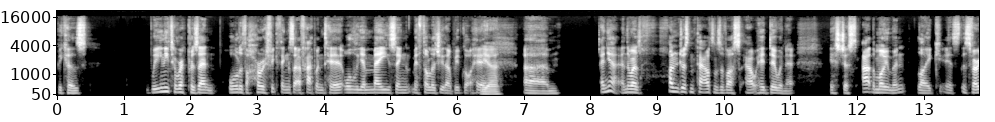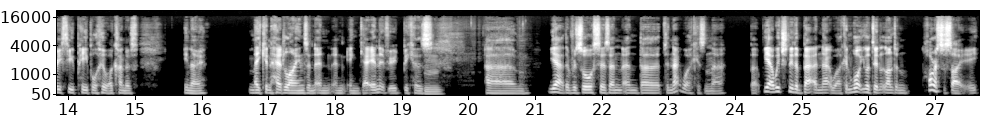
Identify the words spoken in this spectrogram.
because we need to represent all of the horrific things that have happened here, all the amazing mythology that we've got here. Yeah. Um, and yeah, and there are hundreds and thousands of us out here doing it. It's just at the moment, like it's there's very few people who are kind of, you know, making headlines and and and, and get interviewed because, Mm. um, yeah, the resources and and the the network isn't there. But yeah, we just need a better network. And what you're doing at London Horror Society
